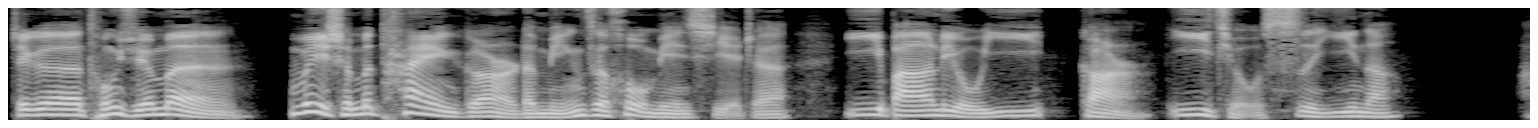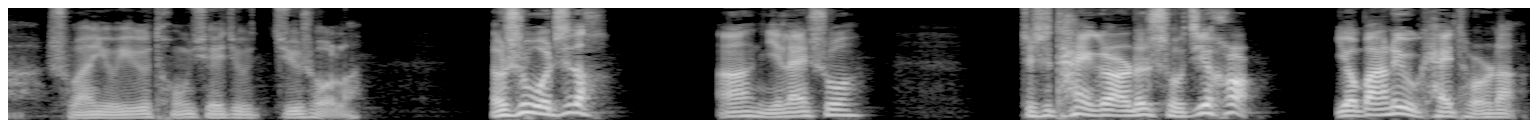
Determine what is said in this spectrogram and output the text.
这个同学们。为什么泰戈尔的名字后面写着一八六一杠一九四一呢？啊，说完有一个同学就举手了，老师我知道，啊，你来说，这是泰戈尔的手机号，幺八六开头的。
